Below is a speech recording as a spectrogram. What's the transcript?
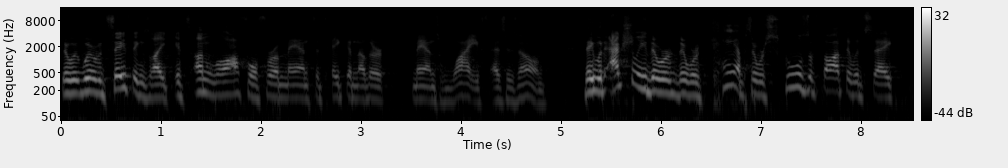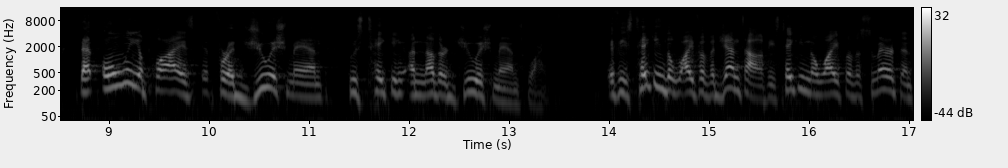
they would, would say things like, it's unlawful for a man to take another man's wife as his own. They would actually, there were, there were camps, there were schools of thought that would say that only applies for a Jewish man who's taking another Jewish man's wife. If he's taking the wife of a Gentile, if he's taking the wife of a Samaritan,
